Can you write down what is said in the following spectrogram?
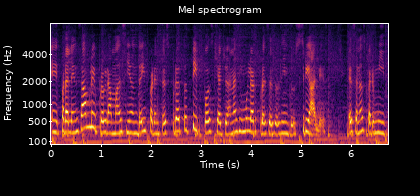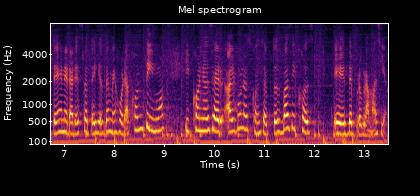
eh, para el ensamble y programación de diferentes prototipos que ayudan a simular procesos industriales. Esto nos permite generar estrategias de mejora continua y conocer algunos conceptos básicos eh, de programación.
